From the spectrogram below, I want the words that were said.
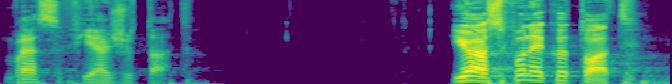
vrea să fie ajutat. Eu aș spune că toate.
